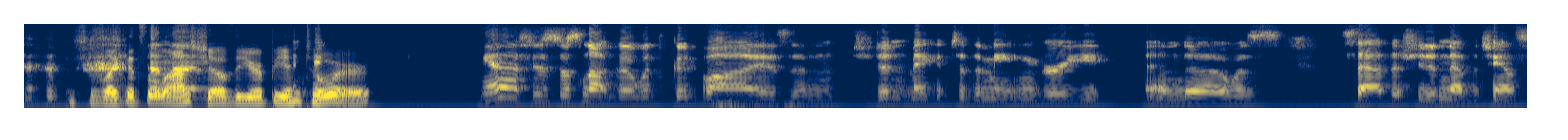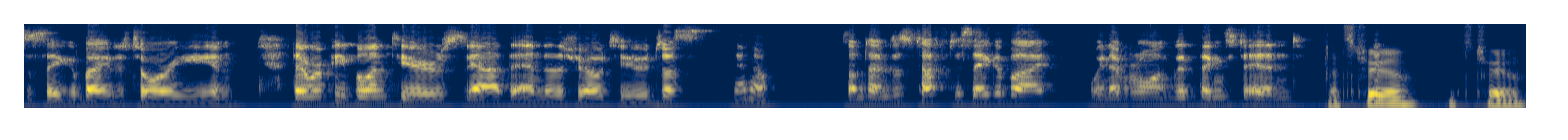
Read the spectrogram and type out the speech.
She's like, it's the last then- show of the European tour. yeah, she's just not good with goodbyes, and she didn't make it to the meet and greet, and uh, was sad that she didn't have the chance to say goodbye to Tori. And there were people in tears, yeah, at the end of the show too. Just you know, sometimes it's tough to say goodbye. We never want good things to end. That's true. That's true.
